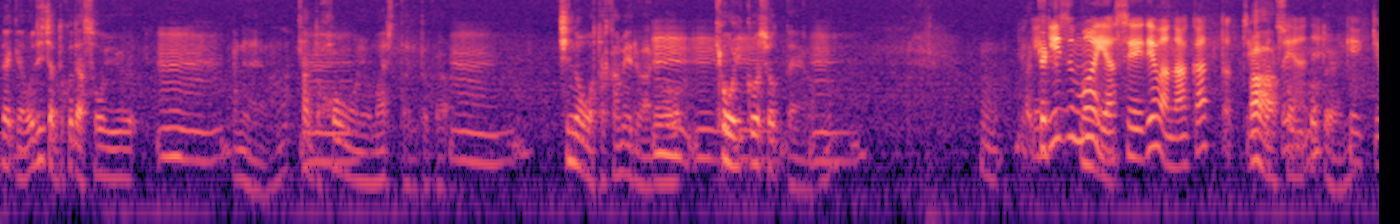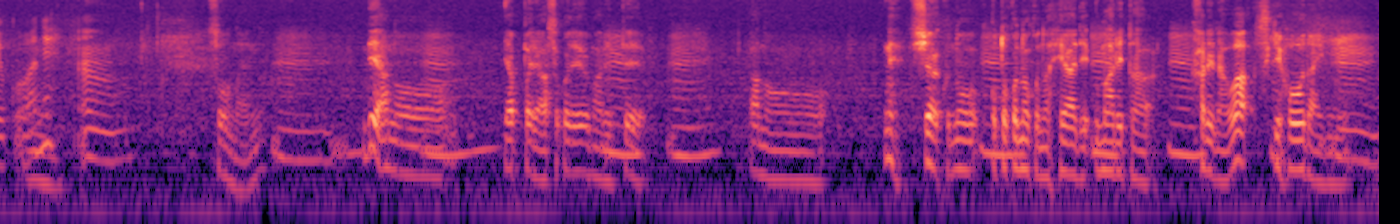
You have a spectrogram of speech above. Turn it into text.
だけどおじいちゃんとこではそういううん。あれなんやろな。ちゃんと本を読ましたりとか、うん。知能を高めるあれを、うん教育をしょったんやろな、うん。うん。だけどギズモは野生ではなかったっていうことやね。結局はね。うん。そうなんやな。うん。であのやっぱりあそこで生まれて、うん。あのーね主役の男の子の部屋で生まれたうん。彼らは好き放題うに、ん。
